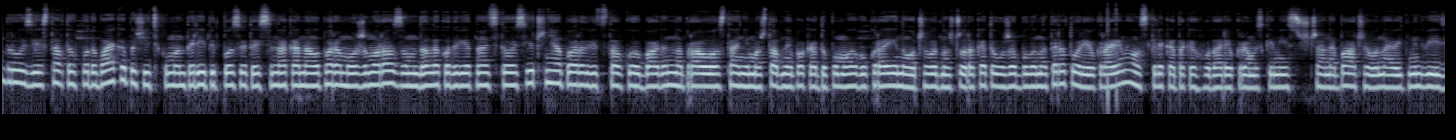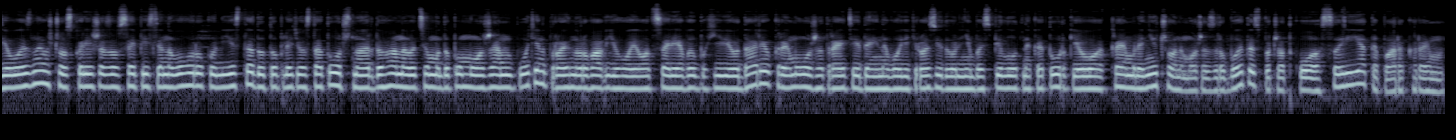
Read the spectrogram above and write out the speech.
Друзі, ставте вподобайки, пишіть коментарі, підписуйтесь на канал. Переможемо разом. Далеко 19 січня перед відставкою Байден направив останній масштабний пакет допомоги в Україну. Очевидно, що ракети вже були на території України, оскільки таких ударів кримський міст ще не бачив. Навіть Медведєв визнав, що скоріше за все після нового року міста дотоплять остаточно. Ердоган у цьому допоможе. Путін проігнорував його. І от серія вибухів і ударів Криму уже третій день наводять розвідувальні безпілотники турків. Кремль нічого не може зробити. Спочатку Сирія, тепер Крим.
